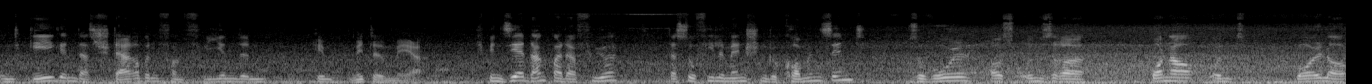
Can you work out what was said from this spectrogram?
und gegen das Sterben von Fliehenden im Mittelmeer. Ich bin sehr dankbar dafür, dass so viele Menschen gekommen sind, sowohl aus unserer Bonner und Beuler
